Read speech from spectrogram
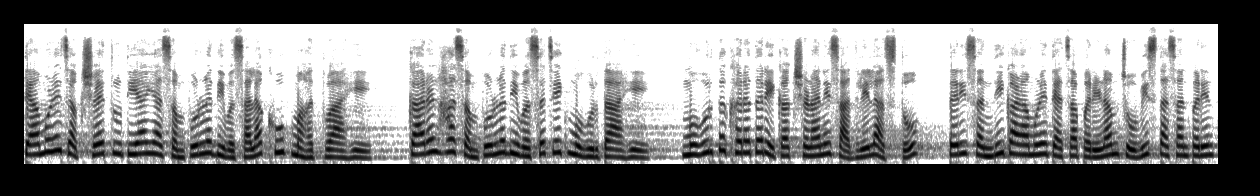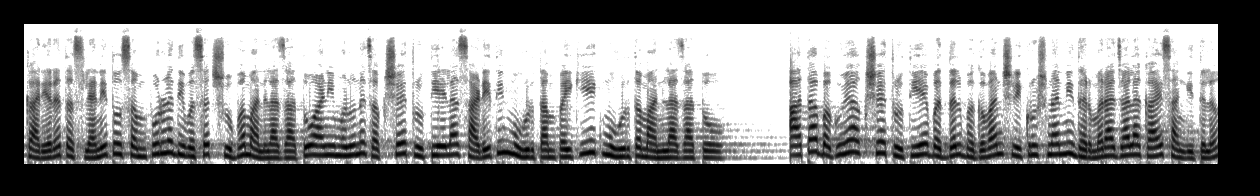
त्यामुळेच अक्षय तृतीया या संपूर्ण दिवसाला खूप महत्त्व आहे. कारण हा संपूर्ण दिवसच एक मुहूर्त आहे. मुहूर्त खरं तर एका क्षणाने साधलेला असतो तरी संधी काळामुळे त्याचा परिणाम चोवीस तासांपर्यंत कार्यरत असल्याने तो संपूर्ण दिवसच शुभ मानला जातो आणि म्हणूनच अक्षय तृतीयेला साडेतीन मुहूर्तांपैकी एक मुहूर्त मानला जातो. आता बघूया अक्षय तृतीयेबद्दल भगवान श्रीकृष्णांनी धर्मराजाला काय सांगितलं.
